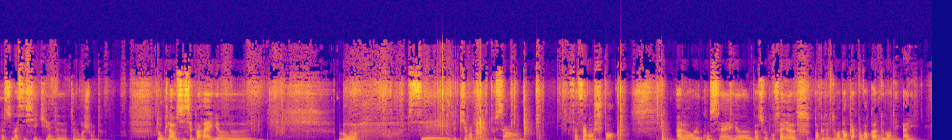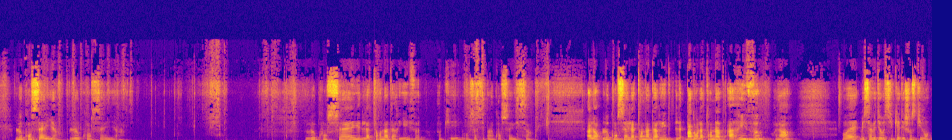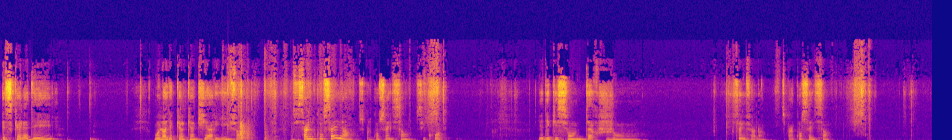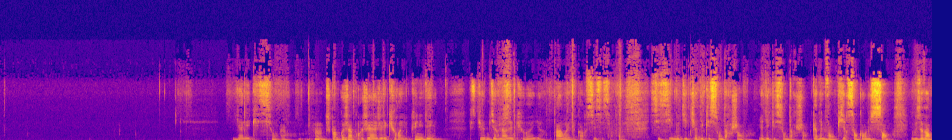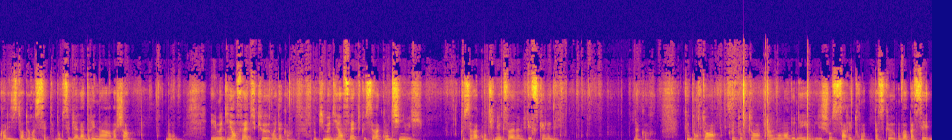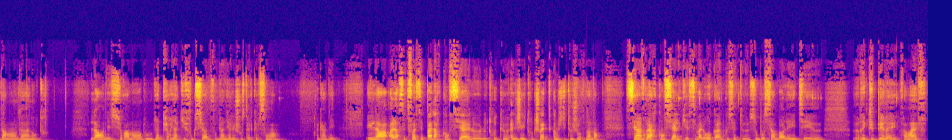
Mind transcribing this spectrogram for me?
Là, c'est ma Sissi qui vient de, me rejoindre. Donc là aussi, c'est pareil. Euh, bon, c'est de pire en pire, tout ça. Hein. Ça s'arrange pas. Alors, le conseil, euh, bah, le conseil, euh, pas besoin de demander en carte, mais on va quand même demander. Allez, le conseil, le conseil. Le conseil, la tornade arrive. Ok, bon, ça, c'est pas un conseil, ça. Alors, le conseil, la tornade arrive, pardon, la tornade arrive, voilà. Ouais, mais ça veut dire aussi qu'il y a des choses qui vont escalader. Ou alors, il y a quelqu'un qui arrive. Ah, c'est ça une conseil hein C'est pas le conseil, ça. C'est quoi? Il y a des questions d'argent. Qu'est-ce que ça veut faire là C'est pas un conseil, ça. Il y a les questions... Alors, hmm, je sais pas pourquoi j'ai l'écureuil. Aucune idée. Qu'est-ce que tu veux me dire là, l'écureuil? Ah ouais, d'accord. Si, c'est ça. Si, si, il me dit qu'il y a des questions d'argent. Hein. Il y a des questions d'argent. Regardez, le vampire, c'est encore le sang. Et vous avez encore les histoires de recettes. Donc, c'est bien l'adrénard, machin. Bon. Il me dit, en fait, que... Oui, d'accord. Donc, il me dit, en fait, que ça va continuer. Que ça va continuer, que ça va même escalader. D'accord. Que pourtant, que pourtant, à un moment donné, les choses s'arrêteront. Parce qu'on va passer d'un monde à un autre. Là, on est sur un monde où il n'y a plus rien qui fonctionne. Il faut bien dire les choses telles qu'elles sont. Hein. Regardez. Et là, alors cette fois, c'est pas l'arc-en-ciel, euh, le truc euh, LG, truc chouette, comme je dis toujours. Non, non. C'est un vrai arc-en-ciel qui c'est malheureux quand même que euh, ce beau symbole ait été récupéré. Enfin bref.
